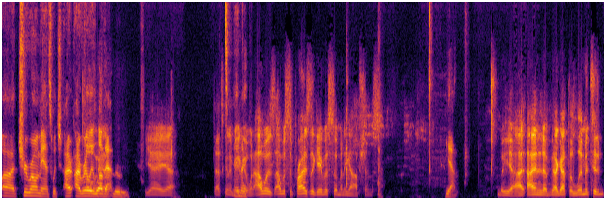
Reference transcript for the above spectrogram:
uh, True Romance, which I, I really oh, love yeah. that movie. Yeah, yeah, that's gonna be and a good I, one. I was I was surprised they gave us so many options. Yeah, but yeah, I, I, ended up I got the limited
